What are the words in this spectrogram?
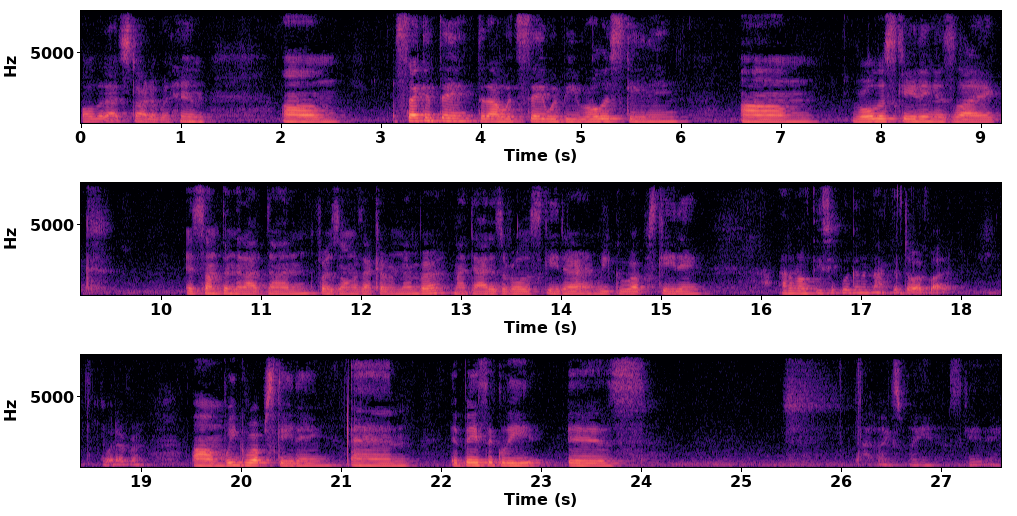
all of that started with him. Um, second thing that I would say would be roller skating. Um, roller skating is like it's something that I've done for as long as I can remember. My dad is a roller skater, and we grew up skating. I don't know if these people are gonna knock the door, but whatever. Um, we grew up skating, and it basically is. Explain skating?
